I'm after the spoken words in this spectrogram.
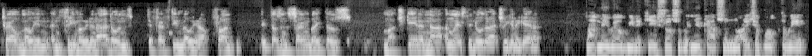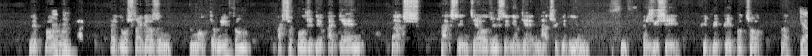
12 million and 3 million in add-ons to 15 million up front. It doesn't sound like there's much gain in that unless they know they're actually going to get it. That may well be the case, Russell, but Newcastle and Norwich have walked away. They've balked mm. at those figures and, and walked away from a you do. Again, that's that's the intelligence that you're getting. That's what you're hearing. As you say, could be paper talk, but yeah,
